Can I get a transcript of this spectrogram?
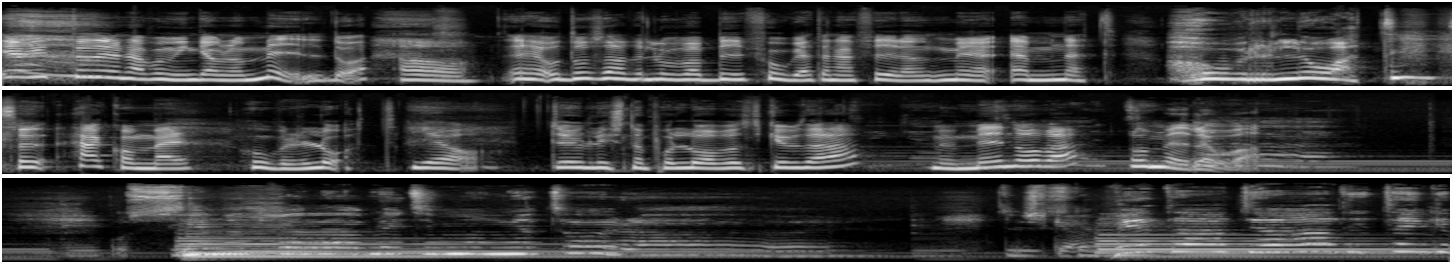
jag hittade den här på min gamla mail då. Ja. Eh, Och då så hade Lova bifogat den här filen med ämnet horlåt. Så här kommer horlåt. Ja. Du lyssnar på Lovåtsgudarna med mig Nova. Och mig Lova. Och sena kvällar blir till många tårar ska veta att jag alltid tänker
